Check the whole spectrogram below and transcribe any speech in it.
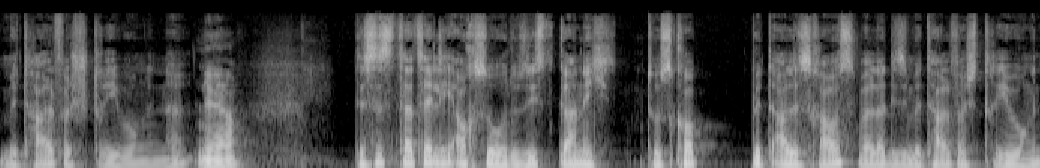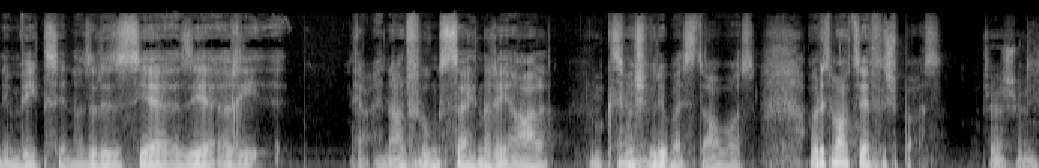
Metallverstrebungen, ne? Ja. Das ist tatsächlich auch so. Du siehst gar nicht durchs Cockpit alles raus, weil da diese Metallverstrebungen im Weg sind. Also das ist sehr, sehr, ja, in Anführungszeichen real. Okay. Zum Beispiel wieder bei Star Wars. Aber das macht sehr viel Spaß. Sehr schön.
